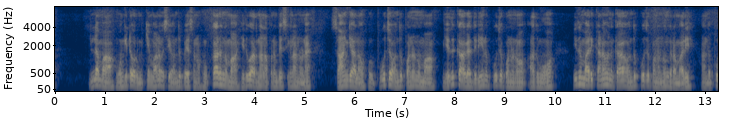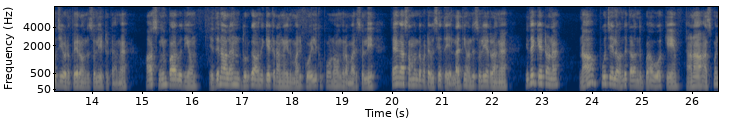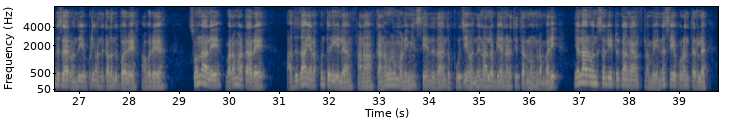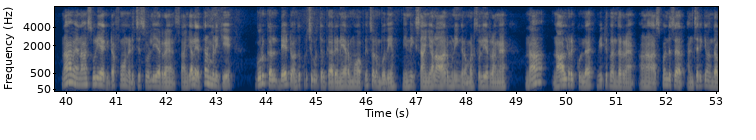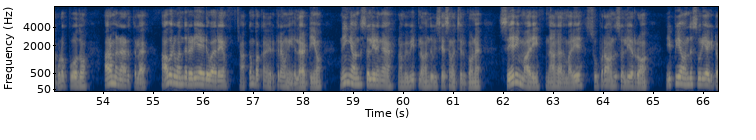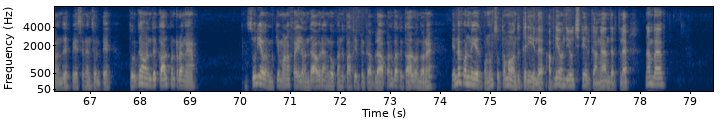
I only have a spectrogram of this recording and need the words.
இல்லைம்மா உங்ககிட்ட ஒரு முக்கியமான விஷயம் வந்து பேசணும். உட்காருங்கம்மா. எதுவாக இருந்தாலும் அப்புறம் பேசிக்கலான்னு சாயங்காலம் ஒரு பூஜை வந்து பண்ணணுமா எதுக்காக திடீர்னு பூஜை பண்ணணும்? அதுவும் இது மாதிரி கணவனுக்காக வந்து பூஜை பண்ணணுங்கிற மாதிரி அந்த பூஜையோட பேரை வந்து சொல்லிட்டு இருக்காங்க. ஆசினியும் பார்வதியும் எதனாலன்னு துர்கா வந்து கேட்குறாங்க இது மாதிரி கோயிலுக்கு போகணுங்கிற மாதிரி சொல்லி தேங்காய் சம்மந்தப்பட்ட விஷயத்தை எல்லாத்தையும் வந்து சொல்லிடுறாங்க. இதை கேட்டோன்னே நான் பூஜையில் வந்து கலந்துப்பேன் ஓகே. ஆனால் ஹஸ்பண்டு சார் வந்து எப்படி வந்து கலந்துப்பார்? அவர் சொன்னாலே வரமாட்டாரே. அதுதான் எனக்கும் தெரியல. ஆனால் கணவனும் மனைவியும் சேர்ந்து தான் இந்த பூஜையை வந்து நல்லபடியாக நடத்தி தரணுங்கிற மாதிரி எல்லாரும் வந்து சொல்லிகிட்டு இருக்காங்க. நம்ம என்ன செய்ய போகிறோன்னு தெரில நான் வேணால் சூர்யா கிட்டே ஃபோன் அடித்து சொல்லிடுறேன். சாயங்காலம் எத்தனை மணிக்கு குருக்கள் டேட்டை வந்து குறித்து கொடுத்துருக்காரு நேரமோ அப்படின்னு சொல்லும்போது இன்றைக்கி சாயங்காலம் ஆறு மணிங்கிற மாதிரி சொல்லிடுறாங்க. நான் நாலரைக்குள்ளே வீட்டுக்கு வந்துடுறேன். ஆனால் ஹஸ்பண்டு சார் அஞ்சரைக்கு வந்தால் கூட போதும். அரை மணி நேரத்தில் அவர் வந்து ரெடி ஆகிடுவார் அக்கம் பக்கம் இருக்கிறவங்க எல்லாட்டையும் நீங்கள் வந்து சொல்லிடுங்க. நம்ம வீட்டில் வந்து விசேஷம் வச்சுருக்கோன்னு சரி மாதிரி நாங்கள் அது மாதிரி சூப்பராக வந்து சொல்லிடுறோம். இப்பயே வந்து சூர்யா கிட்டே வந்து பேசுகிறேன்னு சொல்லிட்டு துர்கா வந்து கால் பண்ணுறாங்க சூர்யா ஒரு முக்கியமான ஃபைலை வந்து அவர் அங்கே உட்காந்து பார்த்துக்கிட்டு இருக்காப்புல அப்பன்னு பார்த்து கால் வந்தோடனே என்ன பண்ணு? ஏது பண்ணுன்னு சுத்தமாக வந்து தெரியல. அப்படியே வந்து யோசிச்சிட்டே இருக்காங்க அந்த இடத்துல. நம்ம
